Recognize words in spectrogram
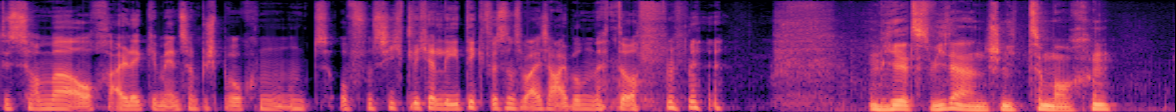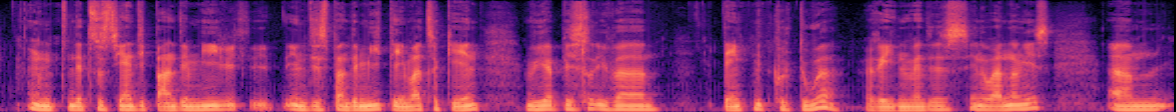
das haben wir auch alle gemeinsam besprochen und offensichtlich erledigt, weil sonst war das Album nicht da. um hier jetzt wieder einen Schnitt zu machen, und nicht so sehr in die Pandemie, in das Pandemie-Thema zu gehen, will ein bisschen über Denk mit Kultur reden, wenn das in Ordnung ist. Ähm,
